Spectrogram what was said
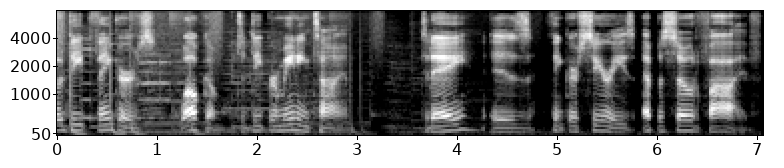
My fellow deep thinkers, welcome to Deeper Meaning Time. Today is Thinker Series, Episode 5,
